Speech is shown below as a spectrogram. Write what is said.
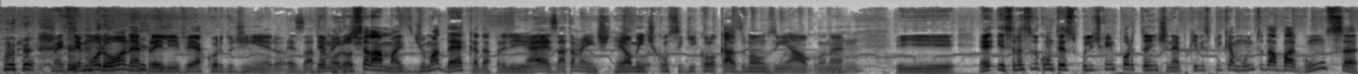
Mas demorou, né, pra ele ver a cor do dinheiro. Exatamente. Demorou, sei lá, mais de uma década pra ele É, exatamente. realmente conseguir colocar as mãos em algo, né? Uhum. E esse lance do contexto político é importante, né? Porque ele explica muito da bagunça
